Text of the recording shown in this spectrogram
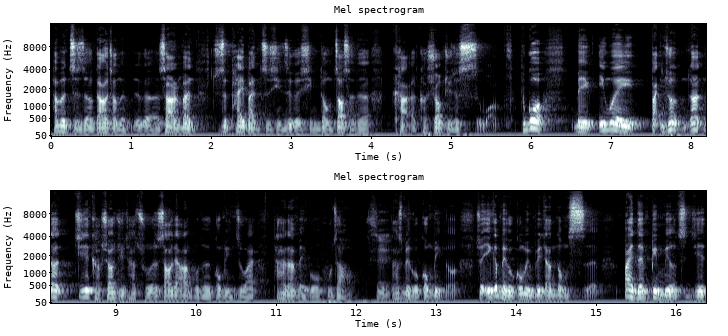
他们指责刚刚讲的那个萨尔曼就是拍板执行这个行动造成的卡卡舒吉的死亡。不过美因为拜你说那那其实卡肖吉他除了是沙特阿拉伯的公民之外，他还拿美国护照，是他是美国公民哦，所以一个美国公民被这样弄死了，拜登并没有直接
